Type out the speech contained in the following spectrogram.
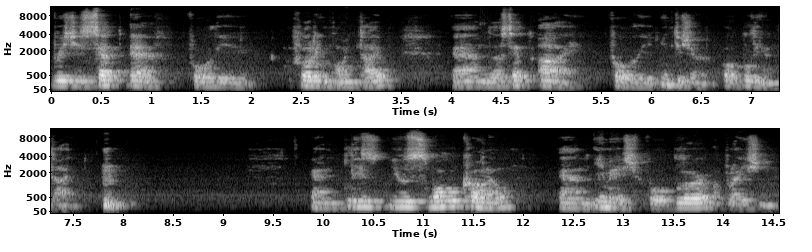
which is set f for the floating point type and set i for the integer or boolean type. and please use small kernel and image for blur operation.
